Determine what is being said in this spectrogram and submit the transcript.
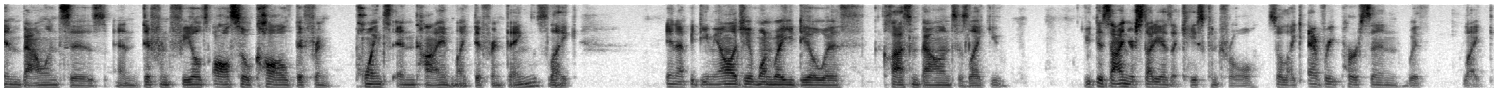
imbalances and different fields also call different points in time like different things. Like in epidemiology, one way you deal with class imbalance is like you you design your study as a case control. So like every person with like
